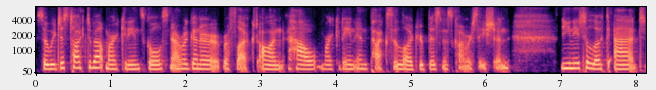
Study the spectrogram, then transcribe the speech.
So we just talked about marketing's goals. Now we're going to reflect on how marketing impacts the larger business conversation. You need to look at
